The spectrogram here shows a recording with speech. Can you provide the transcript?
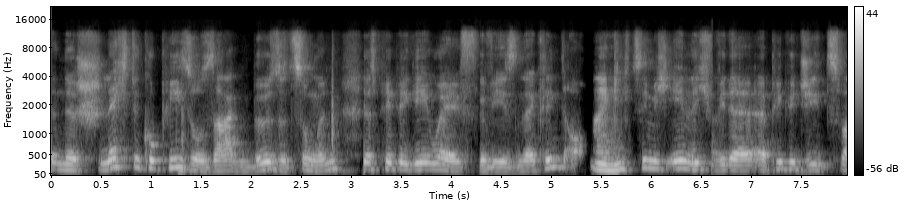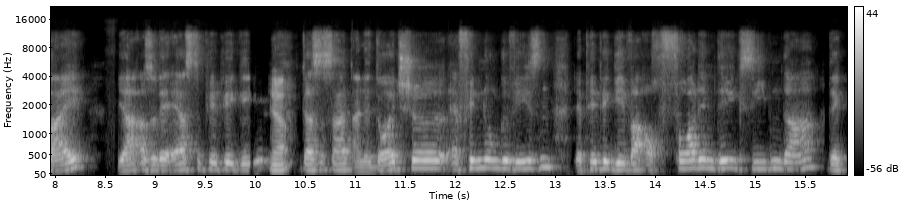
eine schlechte Kopie, so sagen böse Zungen, des PPG Wave gewesen. Der klingt auch mhm. eigentlich ziemlich ähnlich wie der äh, PPG 2. Ja, also der erste PPG. Ja. Das ist halt eine deutsche Erfindung gewesen. Der PPG war auch vor dem DX7 da. Der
